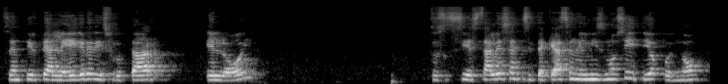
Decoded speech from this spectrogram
sentirte alegre, disfrutar el hoy. Entonces, si, sales, si te quedas en el mismo sitio, pues no,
